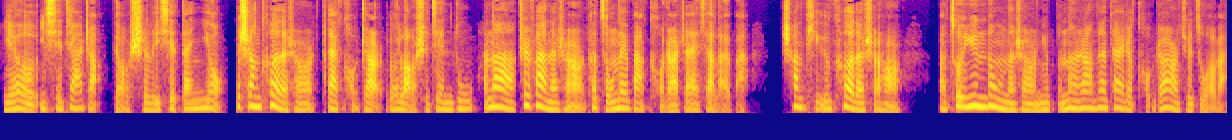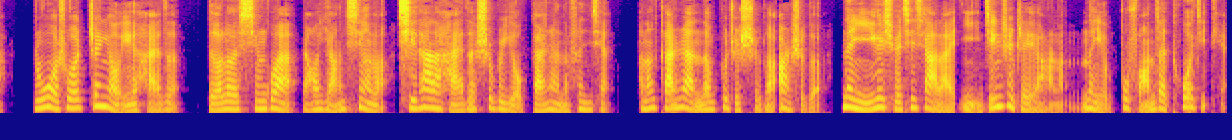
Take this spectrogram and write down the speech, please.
也有一些家长表示了一些担忧：在上课的时候戴口罩，有老师监督；那吃饭的时候，他总得把口罩摘下来吧？上体育课的时候啊，做运动的时候，你不能让他戴着口罩去做吧？如果说真有一个孩子得了新冠，然后阳性了，其他的孩子是不是有感染的风险？可能感染的不止十个、二十个。那一个学期下来已经是这样了，那也不妨再拖几天。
